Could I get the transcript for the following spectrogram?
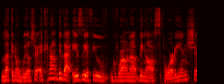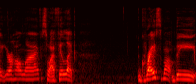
like in a wheelchair. It cannot be that easy if you've grown up being all sporty and shit your whole life. So i feel like grace won't be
